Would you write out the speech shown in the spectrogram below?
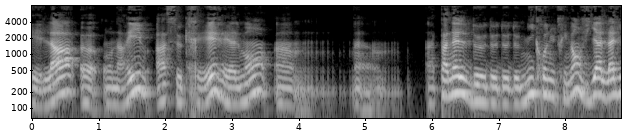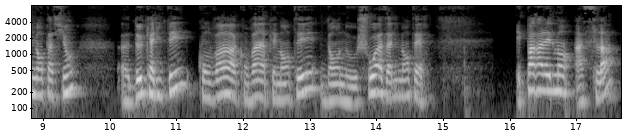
Et là, euh, on arrive à se créer réellement un un panel de, micronutriments via l'alimentation euh, de qualité qu'on va, qu'on va implémenter dans nos choix alimentaires. Et parallèlement à cela,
